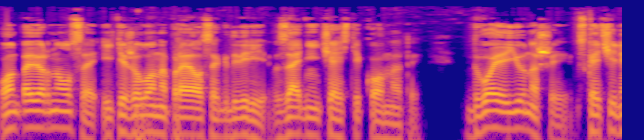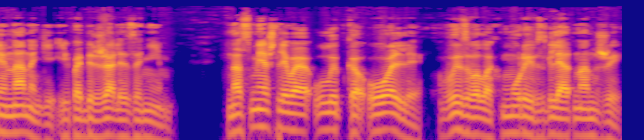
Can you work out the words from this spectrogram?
Он повернулся и тяжело направился к двери в задней части комнаты. Двое юношей вскочили на ноги и побежали за ним. Насмешливая улыбка Уолли вызвала хмурый взгляд Нанжи.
